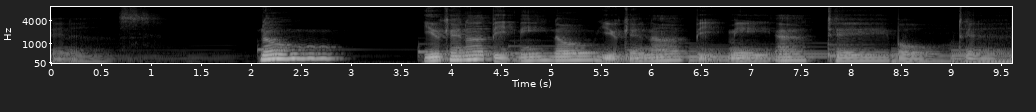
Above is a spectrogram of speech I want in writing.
tennis. No, you cannot beat me. No, you cannot beat me at table tennis.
